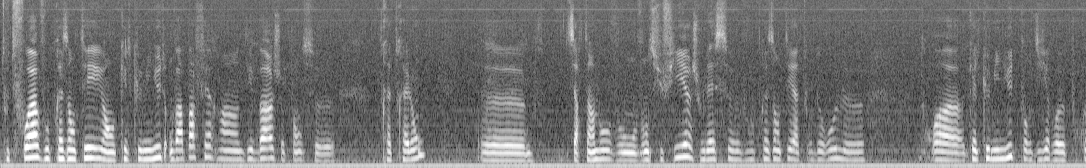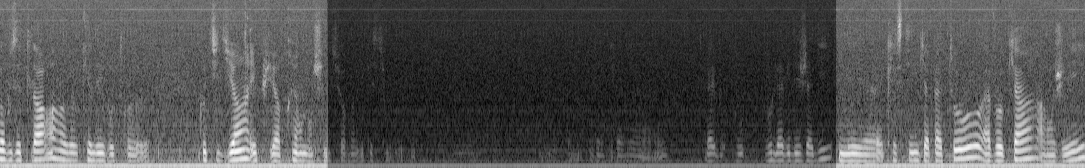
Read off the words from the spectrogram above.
toutefois vous présenter en quelques minutes. On ne va pas faire un débat, je pense, très très long certains mots vont, suffire. Je vous laisse euh, vous présenter à tour de rôle euh, quelques minutes pour dire euh, pourquoi vous êtes là, quel est votre quotidien, et puis après on enchaîne vous, l'avez déjà dit, mais Christine Capato, avocat à Angers.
